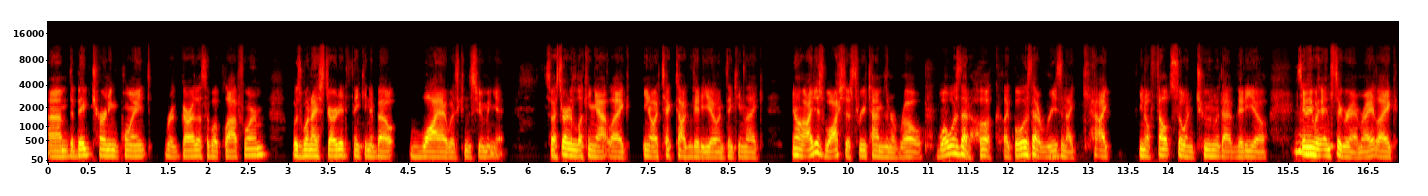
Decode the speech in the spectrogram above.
Um, the big turning point, regardless of what platform, was when I started thinking about why I was consuming it. So I started looking at like, you know, a TikTok video and thinking like, you know, I just watched this three times in a row. What was that hook? Like, what was that reason I, I you know, felt so in tune with that video? Mm-hmm. Same thing with Instagram, right? Like,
